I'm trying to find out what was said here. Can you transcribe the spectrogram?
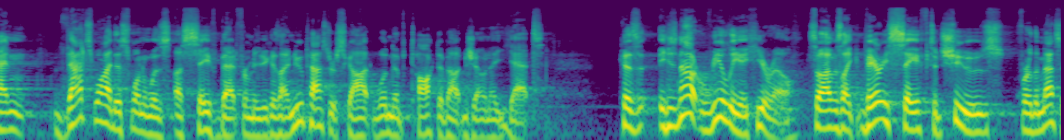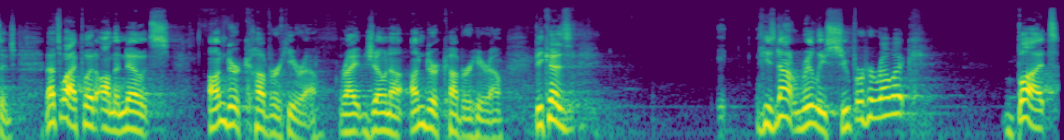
And that's why this one was a safe bet for me because I knew Pastor Scott wouldn't have talked about Jonah yet because he's not really a hero. So I was like very safe to choose for the message. That's why I put on the notes undercover hero, right? Jonah, undercover hero. Because he's not really super heroic, but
